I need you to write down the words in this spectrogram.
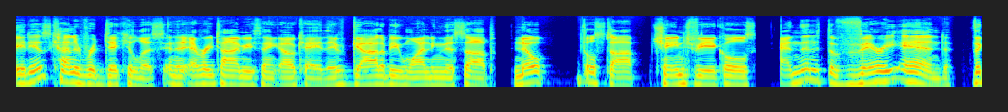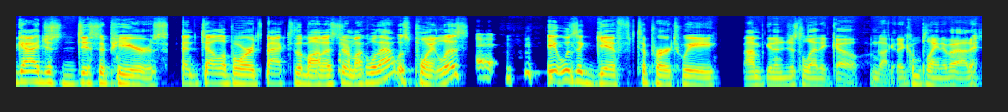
It is kind of ridiculous. And then every time you think, okay, they've got to be winding this up. Nope, they'll stop, change vehicles. And then at the very end, the guy just disappears and teleports back to the monastery. I'm like, well, that was pointless. It was a gift to Pertwee. I'm going to just let it go. I'm not going to complain about it.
